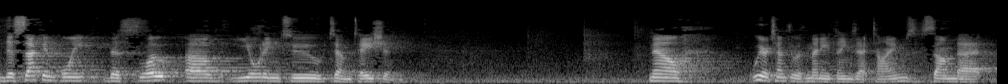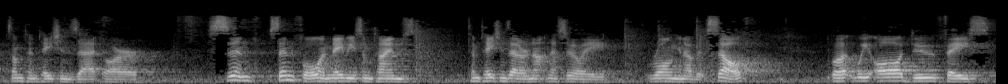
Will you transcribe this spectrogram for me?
The second point, the slope of yielding to temptation. Now, we are tempted with many things at times, some that some temptations that are sin, sinful and maybe sometimes temptations that are not necessarily wrong in of itself, but we all do face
